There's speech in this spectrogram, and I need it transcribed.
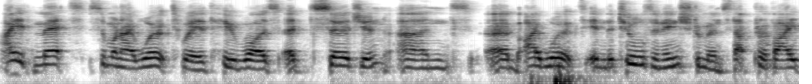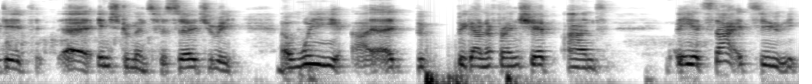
I had met someone I worked with who was a surgeon, and um, I worked in the tools and instruments that provided uh, instruments for surgery. And we I, I began a friendship, and he had started to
